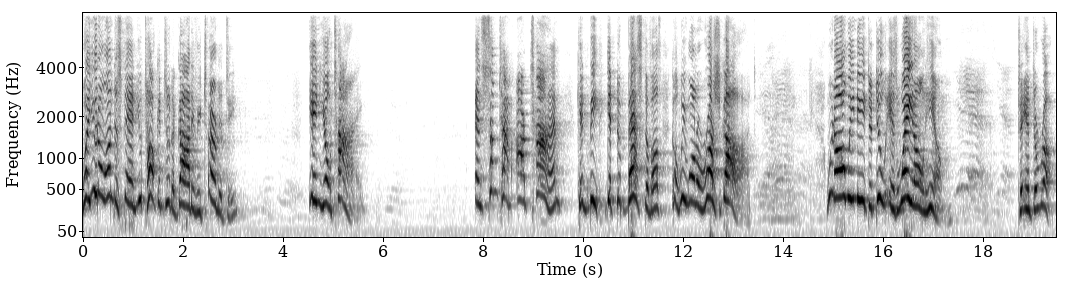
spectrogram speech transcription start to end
Well, you don't understand. You're talking to the God of eternity in your time. And sometimes our time can be get the best of us because we want to rush God. When all we need to do is wait on him to interrupt.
